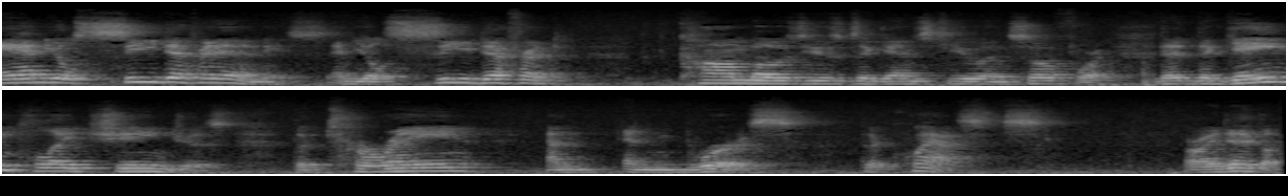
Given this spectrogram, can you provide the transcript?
and you'll see different enemies, and you'll see different combos used against you, and so forth. The the gameplay changes. The terrain and and worse, the quests are identical.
